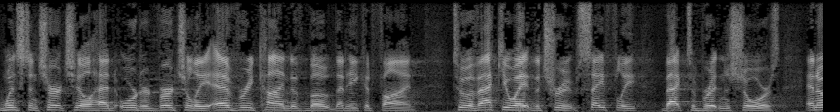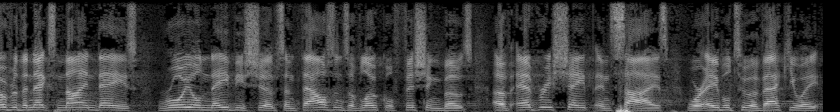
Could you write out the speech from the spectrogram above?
Winston Churchill had ordered virtually every kind of boat that he could find to evacuate the troops safely back to Britain's shores. And over the next nine days, Royal Navy ships and thousands of local fishing boats of every shape and size were able to evacuate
